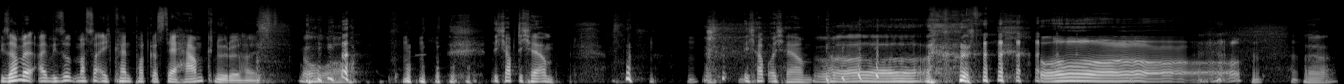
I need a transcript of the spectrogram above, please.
wieso, haben wir, äh, wieso machst du eigentlich keinen Podcast, der Hermknödel heißt? Oh, wow. ich hab dich Herm. Ich hab euch Herm. Oh. Ja.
